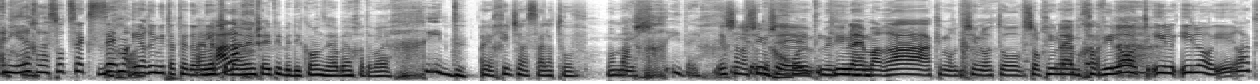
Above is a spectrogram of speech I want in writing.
אני אלך לעשות סקס, זה מה נכון. ירים לי את התדר. האמת נראה לך? שבימים שהייתי בדיכאון זה היה בערך הדבר היחיד, היחיד שעשה לה טוב, ממש. היחיד, היחיד. יש אנשים שמביאים להם מרק, הם מרגישים לא טוב, שולחים להם חבילות, היא היא לא, היא רק,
